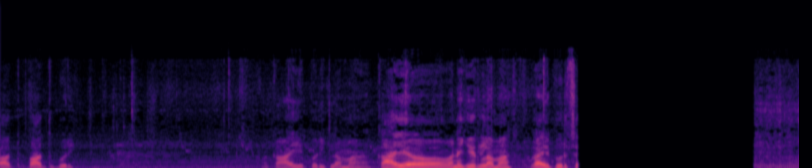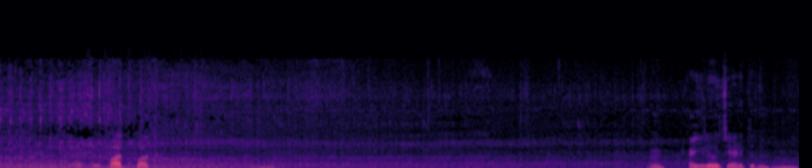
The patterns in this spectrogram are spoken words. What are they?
பார்த்து பார்த்து பொறி. காயை பொறிக்கலாமா? காயை வணக்கிடலாமா? காயை பொரிச்ச பார்த்து பார்த்து கையில் வச்சு எடுத்துக்கணும்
